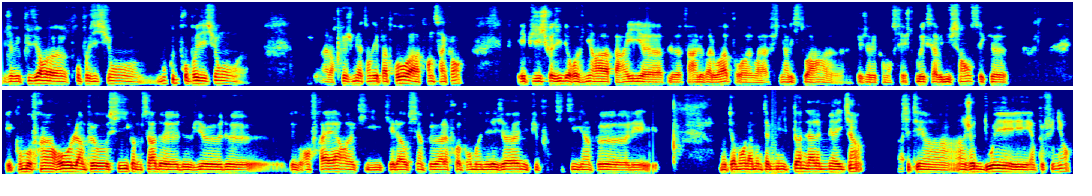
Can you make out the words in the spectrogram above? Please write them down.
j'avais plusieurs euh, propositions, beaucoup de propositions, euh, alors que je m'y attendais pas trop à 35 ans. Et puis j'ai choisi de revenir à Paris, le, enfin à Levallois pour voilà finir l'histoire que j'avais commencé. Je trouvais que ça avait du sens et que et qu'on m'offrait un rôle un peu aussi comme ça de, de vieux, de, de grand frère euh, qui, qui, est là aussi un peu à la fois pour mener les jeunes et puis pour titiller un peu euh, les, notamment la Monta Milton, là l'américain, qui était un, un, jeune doué et un peu feignant.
